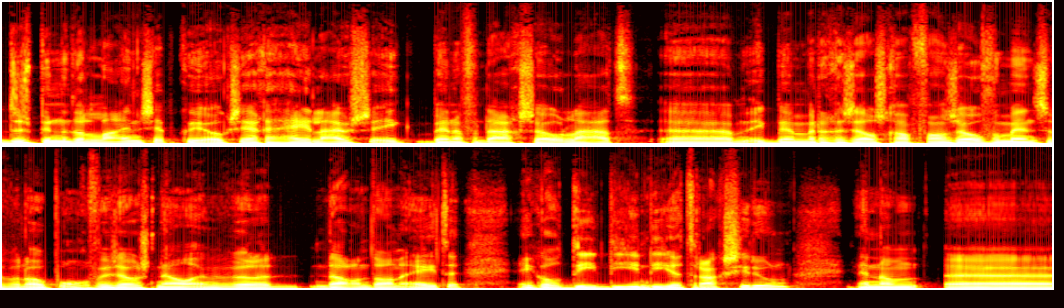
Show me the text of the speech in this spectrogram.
Dus binnen de Lines app kun je ook zeggen... hey, luister, ik ben er vandaag zo laat. Ehm, ik ben met een gezelschap van zoveel mensen. We lopen ongeveer zo snel en we willen dan en dan eten. Ik wil die, die en die attractie doen. En dan eh,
